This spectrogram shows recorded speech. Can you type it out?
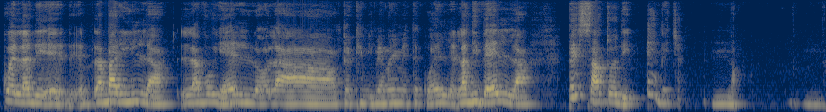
quella della barilla, l'avoiello, la, perché mi vengono in mente quelle, la divella, pensato di, e invece no, no.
